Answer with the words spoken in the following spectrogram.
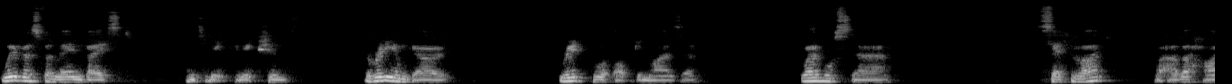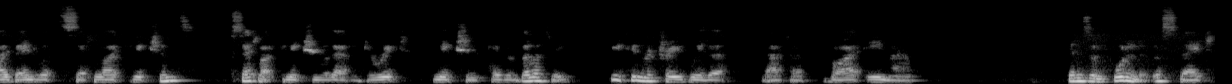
Weavers for land-based internet connections, Iridium Go, Redport Optimizer, Globalstar, Satellite for other high bandwidth satellite connections, satellite connection without a direct connection capability, you can retrieve weather data via email. It is important at this stage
